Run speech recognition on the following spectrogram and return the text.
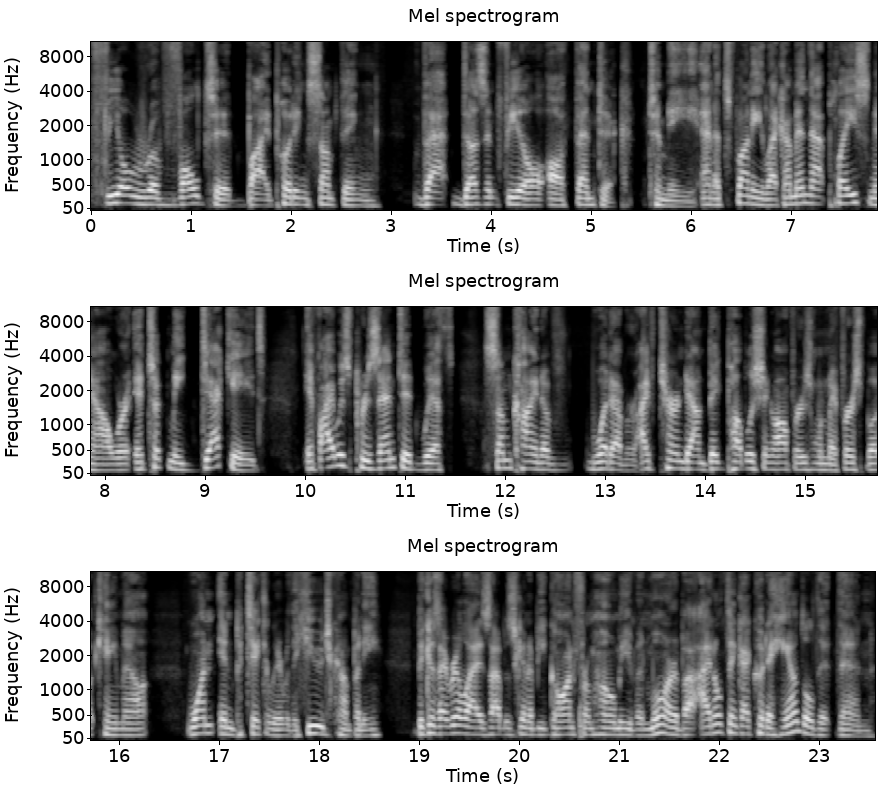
feel revolted by putting something that doesn't feel authentic to me. And it's funny, like I'm in that place now where it took me decades. If I was presented with some kind of whatever, I've turned down big publishing offers when my first book came out, one in particular with a huge company. Because I realized I was going to be gone from home even more. But I don't think I could have handled it then.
